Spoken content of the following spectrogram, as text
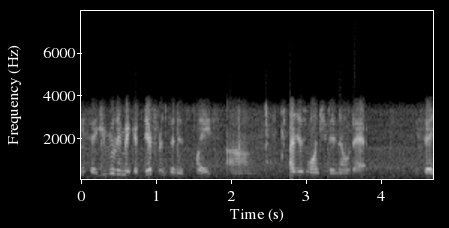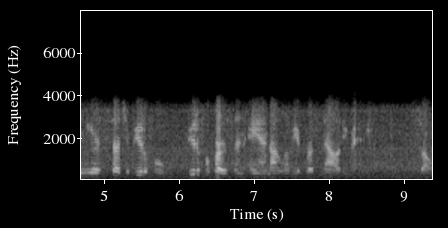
He said, "You really make a difference in this place. Um, I just want you to know that." Said, "You're such a beautiful, beautiful person, and I love your personality, Maddie." So,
